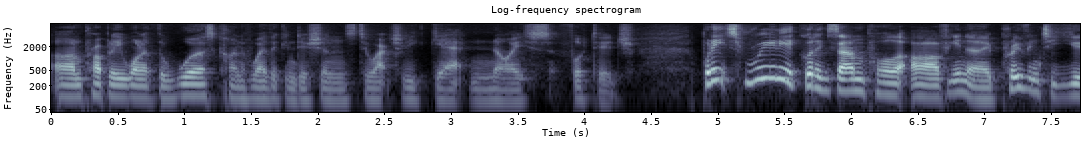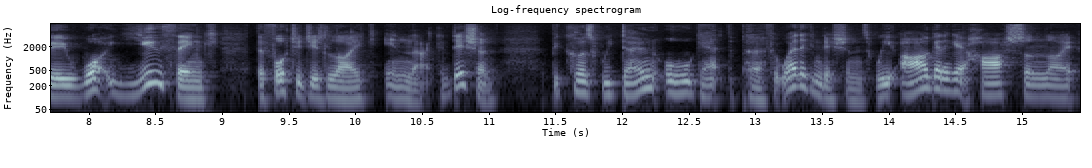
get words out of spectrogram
on probably one of the worst kind of weather conditions to actually get nice footage. But it's really a good example of, you know, proving to you what you think the footage is like in that condition. Because we don't all get the perfect weather conditions. We are going to get harsh sunlight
